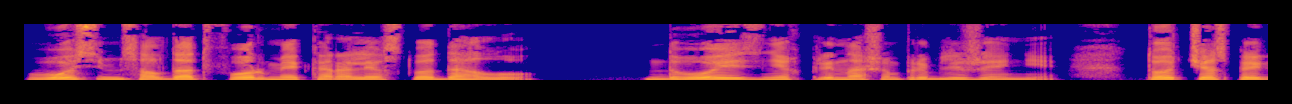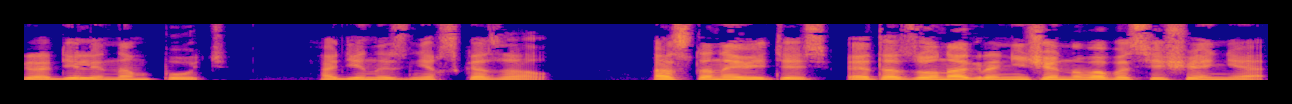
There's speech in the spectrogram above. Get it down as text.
восемь солдат в форме королевства Далу. Двое из них при нашем приближении тотчас преградили нам путь. Один из них сказал, «Остановитесь, это зона ограниченного посещения.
